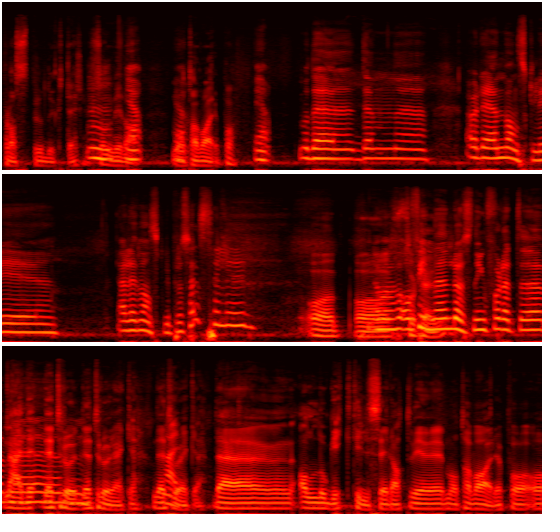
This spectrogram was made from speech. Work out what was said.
plastprodukter mm, som vi da ja, må ja. ta vare på. Ja, og det, den, eh, Er det en vanskelig, er det en vanskelig prosess, eller? Og, og, ja, finne en løsning for dette? Nei, det, det, tror, det, tror, jeg ikke. Det tror jeg ikke. Det, all logikk tilsier at vi må ta vare på å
